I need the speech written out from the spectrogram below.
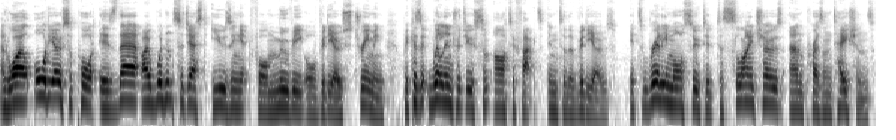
And while audio support is there, I wouldn't suggest using it for movie or video streaming because it will introduce some artifacts into the videos. It's really more suited to slideshows and presentations.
